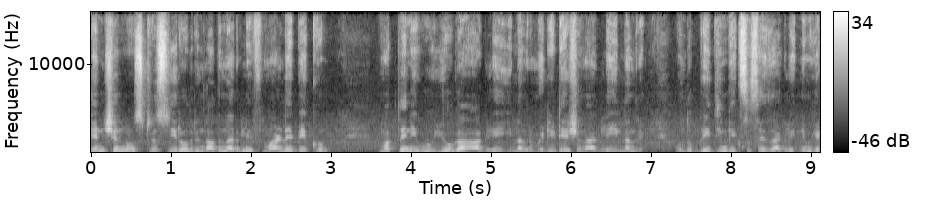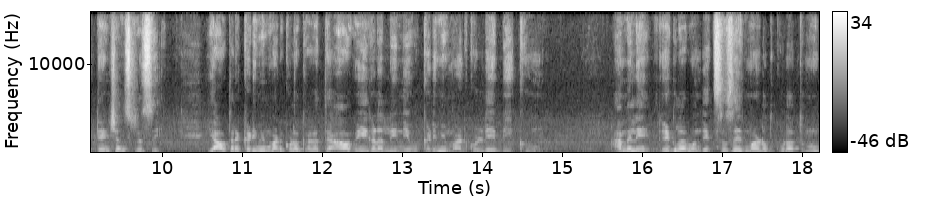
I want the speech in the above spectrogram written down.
ಟೆನ್ಷನ್ನು, ಸ್ಟ್ರೆಸ್ ಇರೋದರಿಂದ ಅದನ್ನು ರಿಲೀಫ್ ಮಾಡಲೇಬೇಕು. ಮತ್ತು ನೀವು ಯೋಗ ಆಗಲಿ, ಇಲ್ಲಾಂದರೆ ಮೆಡಿಟೇಷನ್ ಆಗಲಿ, ಇಲ್ಲಾಂದರೆ ಒಂದು ಬ್ರೀತಿಂಗ್ ಎಕ್ಸಸೈಸ್ ಆಗಲಿ, ನಿಮಗೆ ಟೆನ್ಷನ್ ಸ್ಟ್ರೆಸ್ ಯಾವ ಥರ ಕಡಿಮೆ ಮಾಡ್ಕೊಳ್ಳೋಕ್ಕಾಗತ್ತೆ ಆ ವೇಗಳಲ್ಲಿ ನೀವು ಕಡಿಮೆ ಮಾಡಿಕೊಳ್ಳೇಬೇಕು. ಆಮೇಲೆ ರೆಗ್ಯುಲರ್ ಒಂದು ಎಕ್ಸಸೈಸ್ ಮಾಡೋದು ಕೂಡ ತುಂಬ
